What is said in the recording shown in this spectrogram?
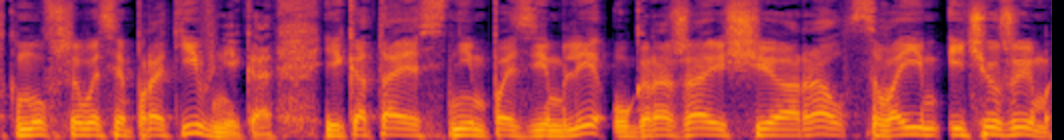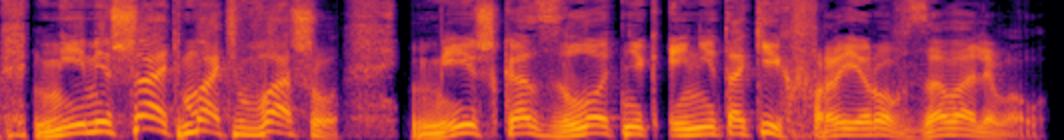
споткнувшегося противника и, катаясь с ним по земле, угрожающе орал своим и чужим «Не мешать, мать вашу!» Мишка злотник и не таких фраеров заваливал.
